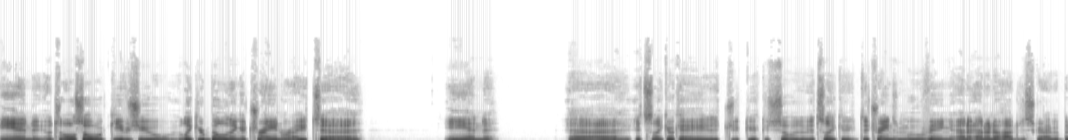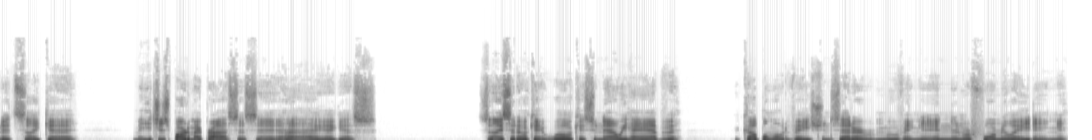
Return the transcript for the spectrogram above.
And it's also gives you like you're building a train, right? Uh, and uh, it's like okay, so it's like the train's moving. I don't, I don't know how to describe it, but it's like uh, it's just part of my process, uh, I, I guess. So I said, okay, well, okay, so now we have a couple motivations that are moving, and then we're formulating.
